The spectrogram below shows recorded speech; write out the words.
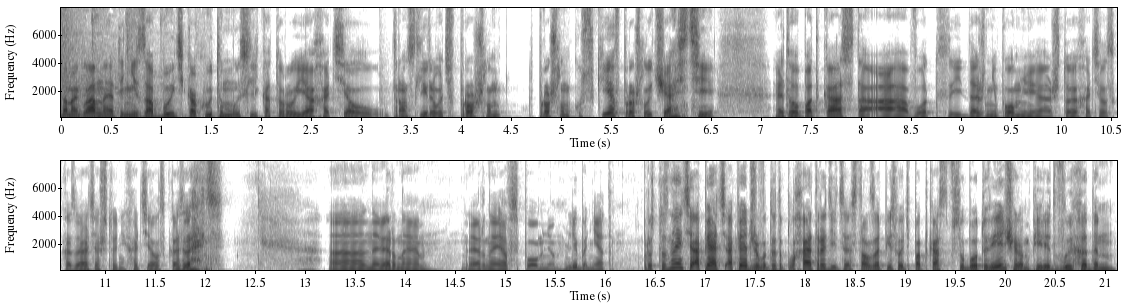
Самое главное это не забыть какую-то мысль, которую я хотел транслировать в прошлом, в прошлом куске, в прошлой части этого подкаста, а вот и даже не помню я, что я хотел сказать, а что не хотел сказать. А, наверное, Наверное, я вспомню. Либо нет. Просто, знаете, опять, опять же, вот эта плохая традиция. Я стал записывать подкаст в субботу вечером перед выходом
